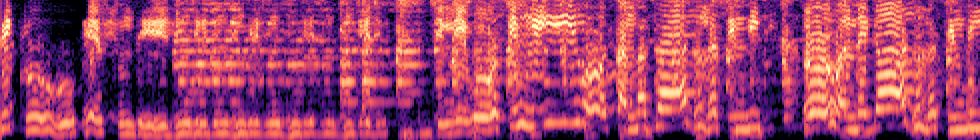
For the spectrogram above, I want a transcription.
దిక్కు ఊపేస్తుంది జింజిరి జిం జింజిరి జిం జింజిరి జిం జింజిరి జిం చిన్ని ఓ సిన్ని ఓ సన్నగాజుల సిన్ని ఓ వన్నెగాజుల సిన్ని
